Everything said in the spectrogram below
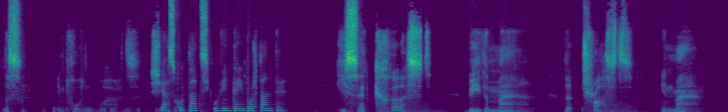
listen, important words. Și ascultați cuvinte importante. He said, Cursed be the man that trusts in man.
